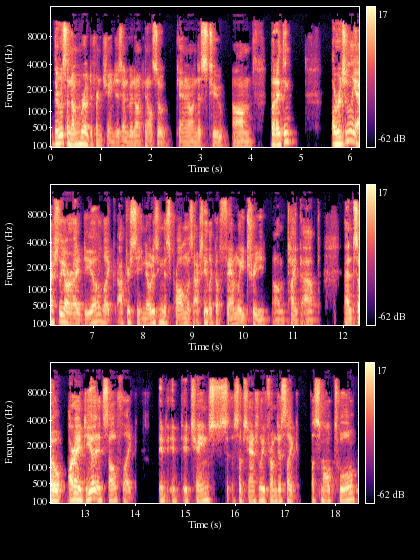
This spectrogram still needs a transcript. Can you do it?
there was a number of different changes and Vedant can also get in on this too. Um but i think originally actually our idea like after see, noticing this problem was actually like a family tree um, type app. And so our idea itself like it, it it changed substantially from just like a small tool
